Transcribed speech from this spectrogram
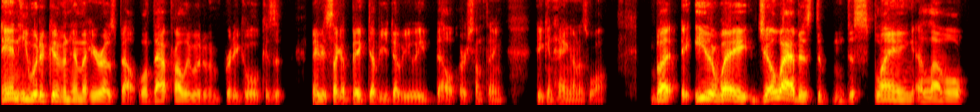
and he would have given him a hero's belt. Well, that probably would have been pretty cool because it, maybe it's like a big WWE belt or something he can hang on his wall. But either way, Joab is di- displaying a level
